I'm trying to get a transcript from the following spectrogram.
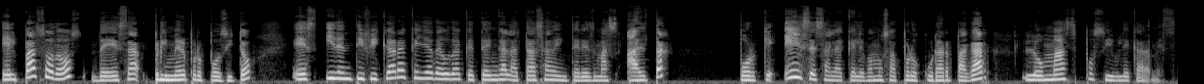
El paso 2 de ese primer propósito es identificar aquella deuda que tenga la tasa de interés más alta, porque esa es a la que le vamos a procurar pagar lo más posible cada mes.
